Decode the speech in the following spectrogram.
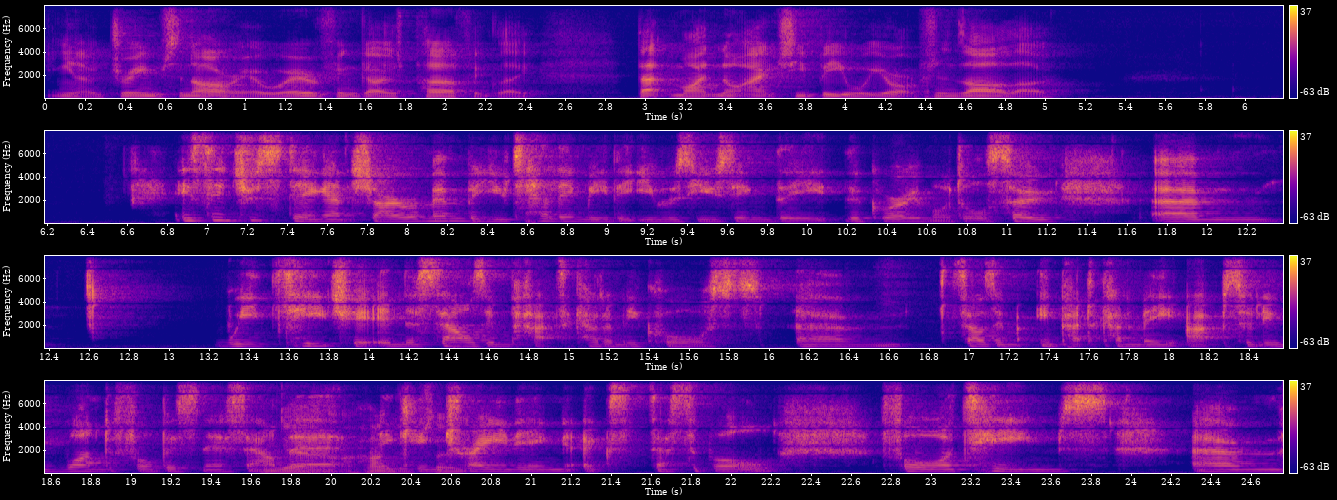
you know, dream scenario where everything goes perfectly. That might not actually be what your options are, though. It's interesting, actually. I remember you telling me that you was using the the Grow model. So, um, we teach it in the Sales Impact Academy course. Um, Sales Impact Academy, absolutely wonderful business out yeah, there, 100%. making training accessible for teams. Um,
